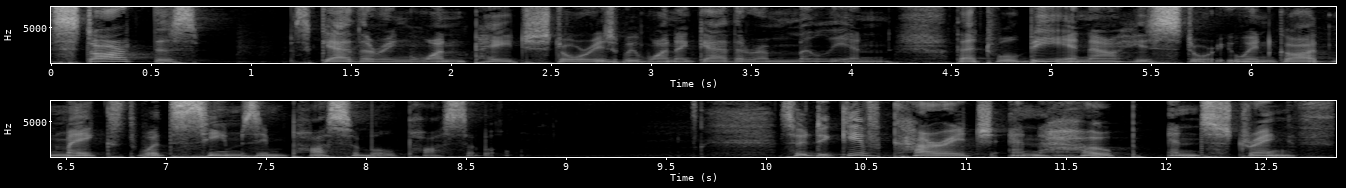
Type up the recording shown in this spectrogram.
start this gathering one page stories. We want to gather a million that will be in our history when god makes what seems impossible possible. So to give courage and hope and strength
